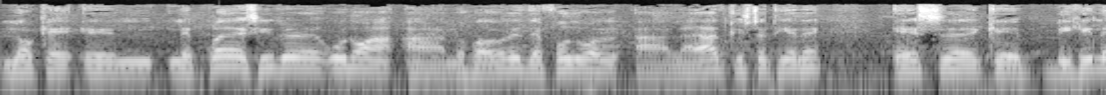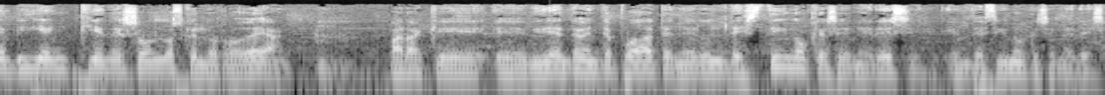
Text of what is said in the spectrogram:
lo que eh, le puede decir eh, uno a, a los jugadores de fútbol a la edad que usted tiene es eh, que vigile bien quiénes son los que lo rodean para que eh, evidentemente pueda tener el destino que se merece, el destino que se merece.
